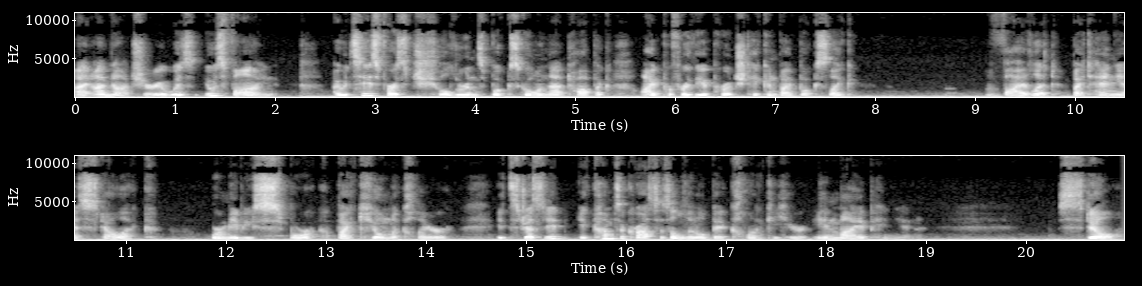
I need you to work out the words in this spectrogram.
I, I'm not sure. It was it was fine. I would say as far as children's books go on that topic, I prefer the approach taken by books like Violet by Tanya Stelic or maybe Spork by Kyo Maclear. It's just it it comes across as a little bit clunky here, in my opinion. Still,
